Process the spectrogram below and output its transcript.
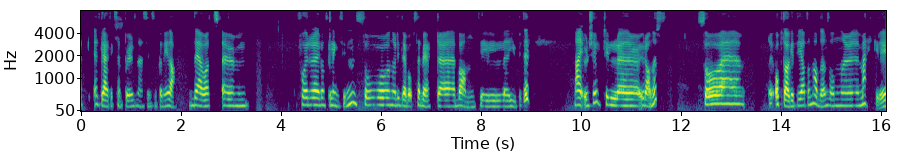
et, et greit eksempel som jeg syns vi kan gi. da. Det er jo at um, for ganske lenge siden, så når de drev og observerte banen til Jupiter Nei, unnskyld, til uh, Uranus, så uh, oppdaget de at den hadde en sånn uh, merkelig,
